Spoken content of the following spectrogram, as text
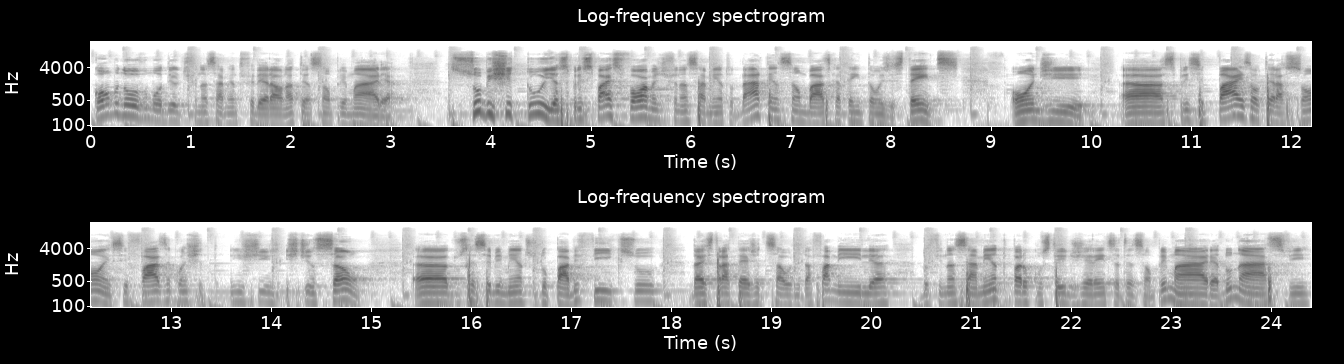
como o novo modelo de financiamento federal na atenção primária substitui as principais formas de financiamento da atenção básica até então existentes, onde ah, as principais alterações se fazem com a extinção uh, dos recebimentos do PAB fixo, da estratégia de saúde da família, do financiamento para o custeio de gerentes de atenção primária, do NASF,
